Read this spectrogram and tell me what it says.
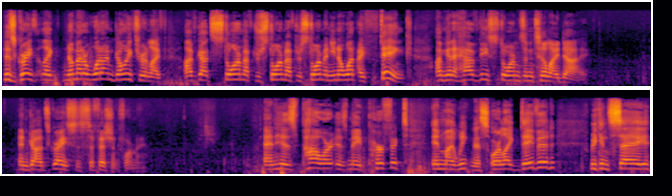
His grace, like no matter what I'm going through in life, I've got storm after storm after storm, and you know what? I think I'm going to have these storms until I die. And God's grace is sufficient for me. And His power is made perfect in my weakness. Or like David, we can say,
